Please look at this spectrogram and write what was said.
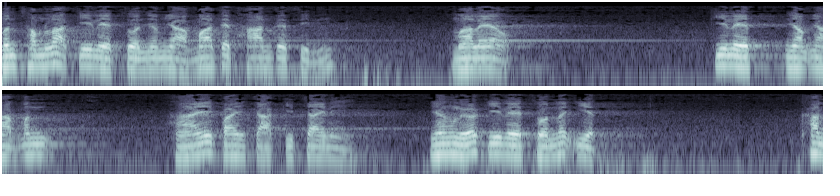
มันชำระกิเลสส่วนยำหยาบมาแต่ทานแต่ศีลมาแล้ว กิเลสหยาบหยาบมัน หายไปจากจิตใจนี่ ยังเหลือกิเลสส่วนละเอียด ขั้น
